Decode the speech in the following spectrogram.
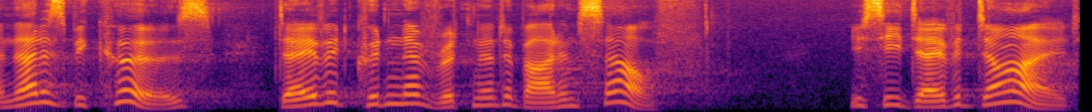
And that is because David couldn't have written it about himself. You see, David died,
